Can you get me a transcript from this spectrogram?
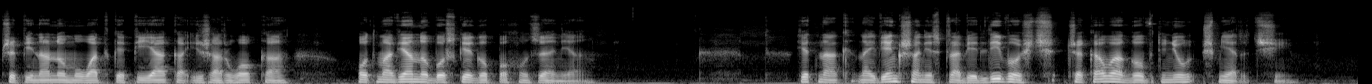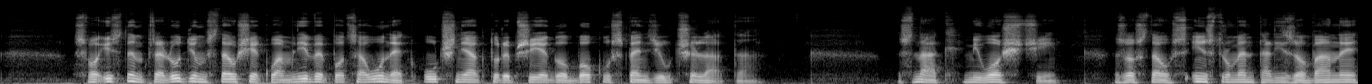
Przypinano mu łatkę pijaka i żarłoka, odmawiano boskiego pochodzenia. Jednak największa niesprawiedliwość czekała go w dniu śmierci. Swoistym preludium stał się kłamliwy pocałunek ucznia, który przy jego boku spędził trzy lata. Znak miłości został zinstrumentalizowany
